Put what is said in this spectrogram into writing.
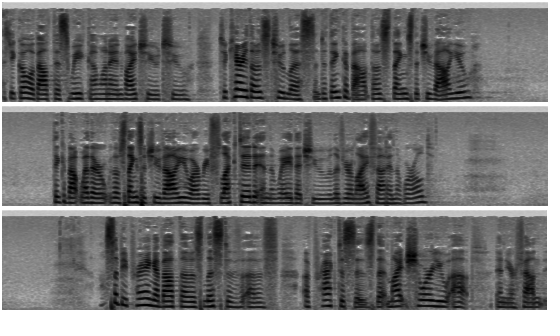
As you go about this week, I want to invite you to, to carry those two lists and to think about those things that you value. Think about whether those things that you value are reflected in the way that you live your life out in the world. Also, be praying about those list of, of, of practices that might shore you up in your, found,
